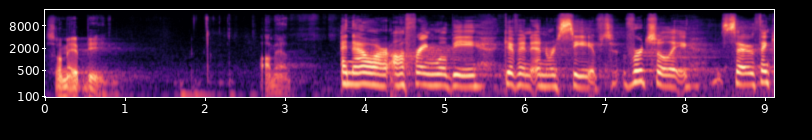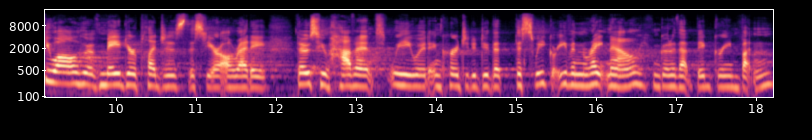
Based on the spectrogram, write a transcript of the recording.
So may it be. Amen. And now our offering will be given and received virtually. So thank you all who have made your pledges this year already. Those who haven't, we would encourage you to do that this week or even right now. You can go to that big green button.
